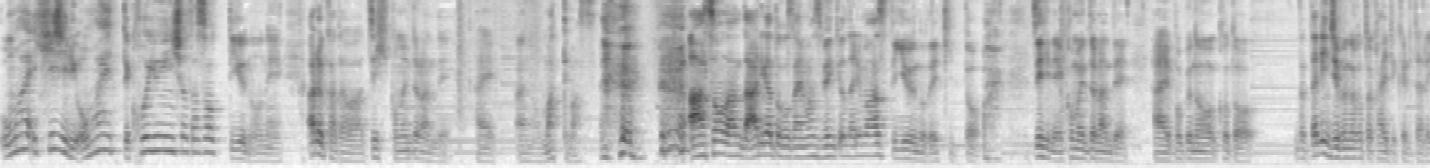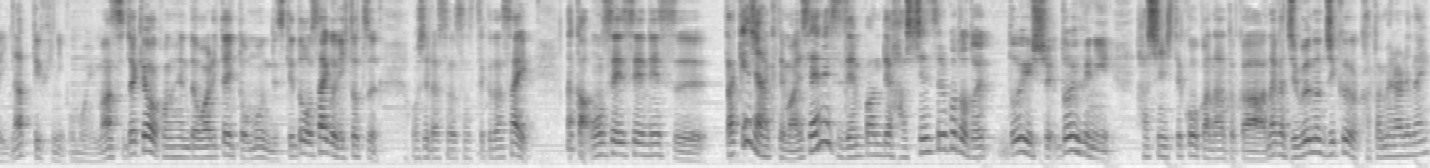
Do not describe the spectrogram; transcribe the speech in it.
お前ひじりお前ってこういう印象だぞっていうのをねある方はぜひコメント欄ではいあの待ってます。あそうなんだ。ありがとうございます。勉強になりますっていうのできっと。ぜひねコメント欄ではい僕のことだったり自分のことを書いてくれたらいいなっていうふうに思います。じゃあ今日はこの辺で終わりたいと思うんですけど、最後に一つお知らせをさせてください。なんか音声 SNS だけじゃなくても SNS 全般で発信することをどういうしどういうふうに発信していこうかなとか、なんか自分の軸が固められない？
